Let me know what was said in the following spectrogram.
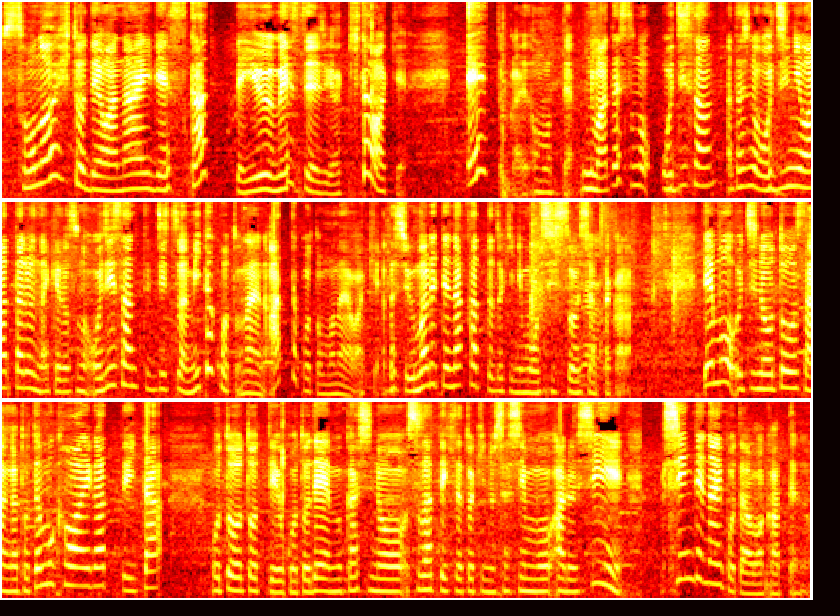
その人ではないですかっていうメッセージが来たわけ。え？とか思って。でも私そのおじさん、私のおじには当たるんだけど、そのおじさんって実は見たことないの。会ったこともないわけ。私生まれてなかった時にもう失踪しちゃったから。でも、うちのお父さんがとても可愛がっていた弟っていうことで、昔の育ってきた時の写真もあるし、死んでないことは分かってるの。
